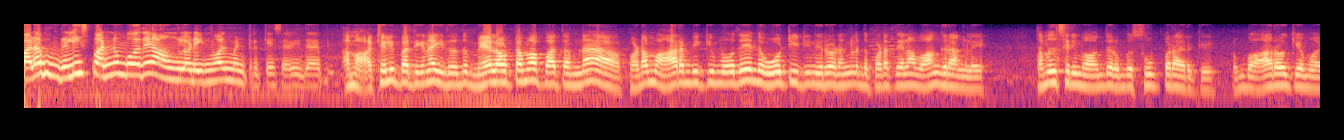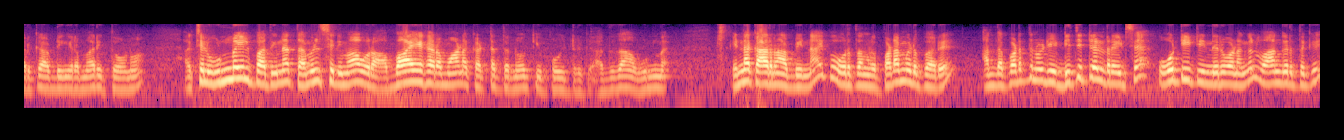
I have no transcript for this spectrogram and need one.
படம் ரிலீஸ் பண்ணும்போதே அவங்க அவங்களோட இன்வால்மெண்ட் இருக்கே சார் இதை. ஆமாம் ஆக்சுவலி பார்த்தீங்கன்னா இது வந்து மேலோட்டமாக பார்த்தோம்னா படம் ஆரம்பிக்கும் போதே இந்த ஓடிடி நிறுவனங்கள் இந்த படத்தை எல்லாம் வாங்குறாங்களே. தமிழ் சினிமா வந்து ரொம்ப சூப்பராக இருக்குது ரொம்ப ஆரோக்கியமாக இருக்குது அப்படிங்கிற மாதிரி தோணும். ஆக்சுவலி உண்மையில் பார்த்தீங்கன்னா தமிழ் சினிமா ஒரு அபாயகரமான கட்டத்தை நோக்கி போயிட்டுருக்கு. அதுதான் உண்மை. என்ன காரணம் அப்படின்னா இப்போ ஒருத்தவங்க படம் எடுப்பார் அந்த படத்தினுடைய டிஜிட்டல் ரைட்ஸை ஓடிடி நிறுவனங்கள் வாங்குறதுக்கு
